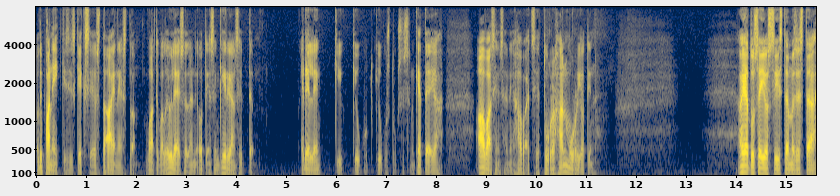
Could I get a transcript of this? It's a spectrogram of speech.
oli paniikki siis keksiä jostain aineistoa vaativalle yleisölle, niin otin sen kirjan sitten edelleen kiukut, kiukustuksessa käteen ja avasin sen ja havaitsin, että turhan murjotin. Ajatus ei ole siis tämmöisestä,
